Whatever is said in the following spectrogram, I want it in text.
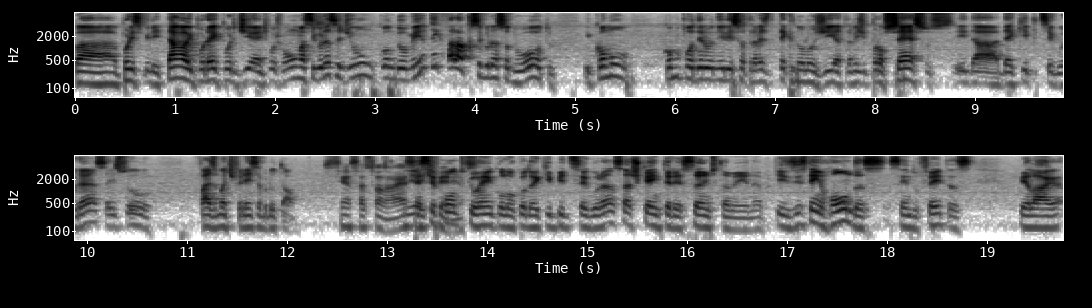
com a Polícia Militar e por aí por diante. Poxa, uma segurança de um condomínio tem que falar com a segurança do outro. E como, como poder unir isso através da tecnologia, através de processos e da, da equipe de segurança, isso faz uma diferença brutal. Sensacional. Essa e é esse ponto que o Ren colocou da equipe de segurança, acho que é interessante também, né? Porque existem rondas sendo feitas pela,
